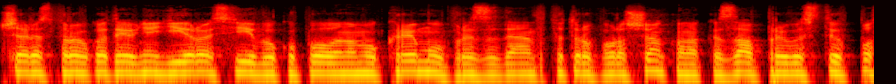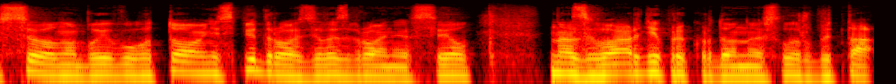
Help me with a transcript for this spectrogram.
Через провокативні дії Росії в окупованому Криму президент Петро Порошенко наказав привести в посилену бойову готовність підрозділи збройних сил Нацгвардії, прикордонної служби та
